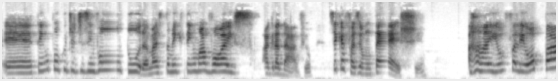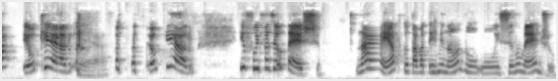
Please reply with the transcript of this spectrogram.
é, tenha um pouco de desenvoltura, mas também que tenha uma voz agradável. Você quer fazer um teste? Aí eu falei, opa, eu quero. É. eu quero. E fui fazer o teste. Na época eu estava terminando o ensino médio,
